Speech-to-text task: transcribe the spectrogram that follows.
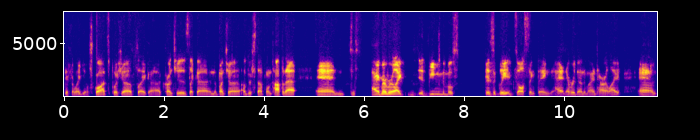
different like you know squats, push ups, like uh, crunches, like uh, and a bunch of other stuff on top of that. And just I remember like it being the most physically exhausting thing I had ever done in my entire life. And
